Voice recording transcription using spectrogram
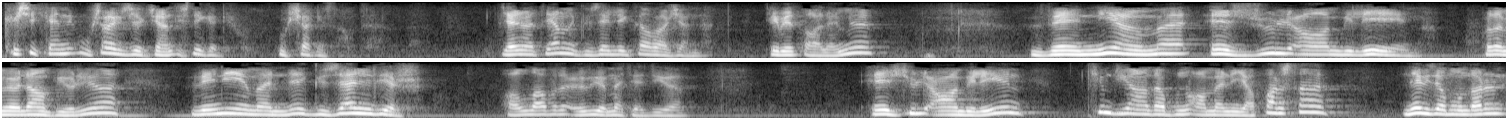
Kişi kendi uçarak gidecek cennet işte geliyor. Uçacak insan. Cennette yalnız güzellikler var cennet. Evet alemi ve niyeme ezzül amilin. Burada Mevlam buyuruyor. Ve nimen ne güzeldir. Allah burada övüyor, met ediyor. Ecrül amiliğin kim dünyada bunu amelini yaparsa ne güzel bunların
